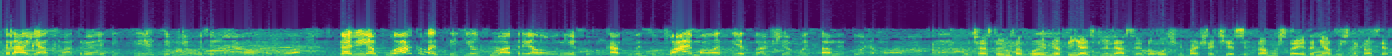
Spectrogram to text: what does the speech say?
Когда я смотрю эти дети, мне очень жалко было. Даже я плакала, сидела, смотрела у них, как выступает, молодец вообще, мой самый тоже молодец. Участвуем в такой мероприятии, для нас это очень большая честь, потому что это необычный концерт.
